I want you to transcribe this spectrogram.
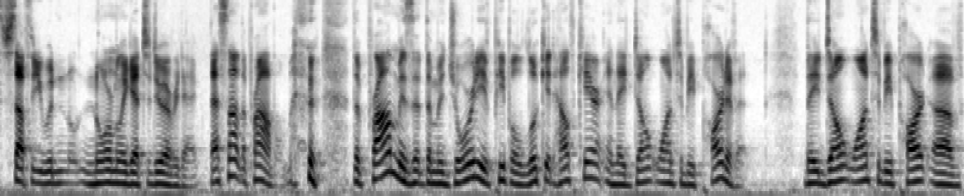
stuff that you wouldn't normally get to do every day. That's not the problem. The problem is that the majority of people look at healthcare and they don't want to be part of it. They don't want to be part of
